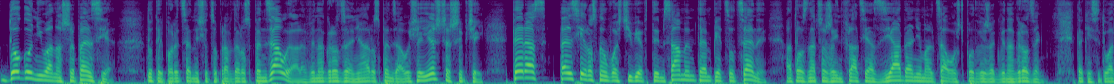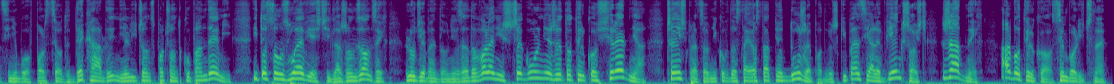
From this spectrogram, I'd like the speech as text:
dogoniła nasze pensje. Do tej pory ceny się co prawda rozpędzały, ale wynagrodzenia rozpędzały się jeszcze szybciej. Teraz pensje rosną właściwie w tym samym tempie co ceny, a to oznacza, że inflacja zjada niemal całość podwyżek wynagrodzeń. Takiej sytuacji nie było w Polsce od dekady, nie licząc początku pandemii. I to są złe wieści dla rządzących. Ludzie będą niezadowoleni, szczególnie, że to tylko średnia. Część pracowników dostaje ostatnio duże podwyżki pensji, ale większość żadnych albo tylko symboliczne.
